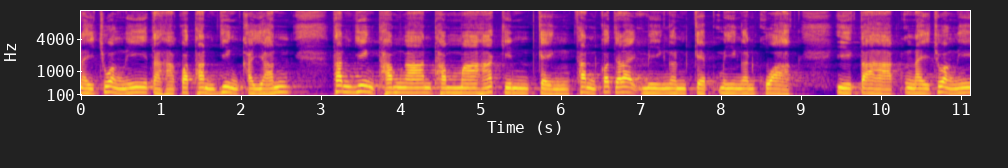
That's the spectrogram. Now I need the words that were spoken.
ในช่วงนี้แต่หากว่าท่านยิ่งขยัน ท่านยิ่งทำงานทำมาหากินเก่ง ท่านก็จะได้มีเงินเก็บมีเงินกวากอีกตาหากในช่วงนี้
